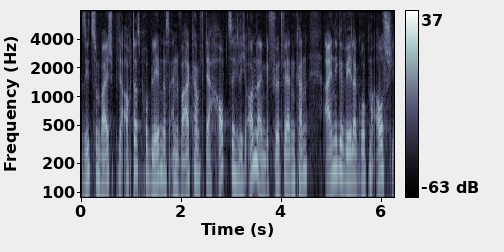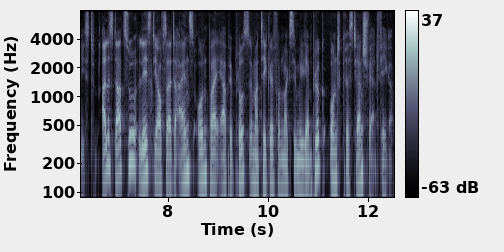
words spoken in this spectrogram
sieht zum Beispiel auch das Problem, dass ein Wahlkampf, der hauptsächlich online geführt werden kann, einige Wählergruppen ausschließt. Alles dazu lest ihr auf Seite 1 und bei RP Plus im Artikel von Maximilian Plück und Christian Schwertfeger.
